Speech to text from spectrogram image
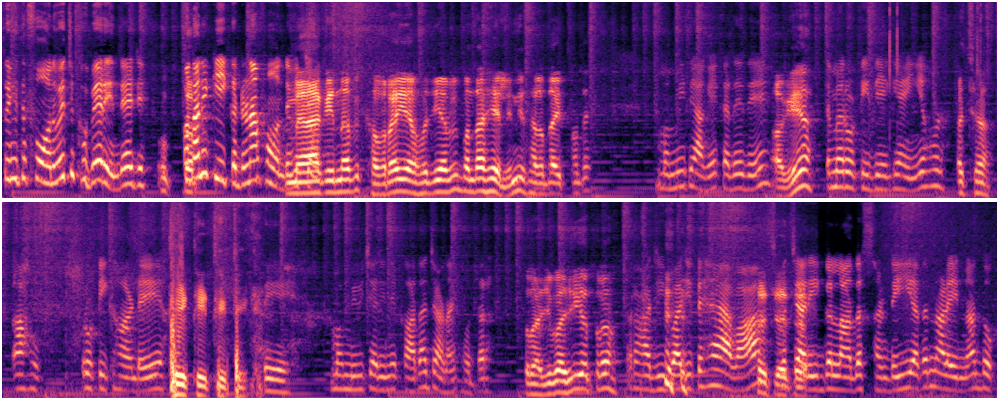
ਤੁਸੀਂ ਤੇ ਫੋਨ ਵਿੱਚ ਖੁਬੇ ਰਹਿੰਦੇ ਜੇ ਉਹ ਪਤਾ ਨਹੀਂ ਕੀ ਕੱਢਣਾ ਫੋਨ ਦੇ ਮੈਂ ਵਿੱਚ। ਕਹਿੰਦਾ ਵੀ ਖਬਰਾਂ ਹੀ ਇਹੋ ਜਿਹੀਆਂ ਵੀ ਬੰਦਾ ਹਿੱਲ ਹੀ ਨਹੀਂ ਸਕਦਾ ਇੱਥੋਂ ਤੇ। ਮੰਮੀ ਤੇ ਆ ਗਏ ਕਦੇ ਦੇ। ਆ ਗਏ ਆ? ਤੇ ਮੈਂ ਰੋਟੀ ਦੇ ਕੇ ਆਈ ਆ ਹੁਣ। ਅੱਛਾ। ਆਹੋ ਰੋਟੀ ਖਾਣ ਡਏ ਆ। ਠੀਕ ਠੀਕ ਠੀਕ ਠੀਕ। ਤੇ ਮੰਮੀ ਵਿਚਾਰੀ ਨੇ ਕਾਹਦਾ ਜਾਣਾ ਹੈ ਉਧਰ? ਰਾਜੀ ਬਾਜੀ ਉਤਰਾ ਰਾਜੀ ਬਾਜੀ ਤੇ ਹੈ ਵਾ। ਅੱਛਾ, ਅੱਛਾ। ਵਿਚਾਰੀ ਗੱਲਾਂ ਦੱਸਣ ਡਈ ਆ ਤੇ ਨਾਲੇ ਇੰਨਾ ਦੁੱਖ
